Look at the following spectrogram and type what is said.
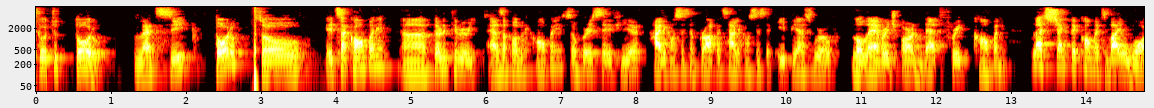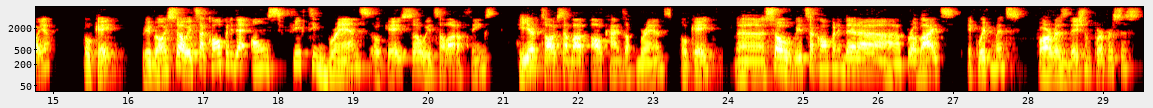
go to Toro. Let's see Toro. So it's a company, uh, 33 as a public company, so pretty safe here. Highly consistent profits, highly consistent EPS growth, low leverage or debt-free company. Let's check the comments by Woya. Okay, we're going. So it's a company that owns 15 brands. Okay, so it's a lot of things. Here talks about all kinds of brands. Okay, uh, so it's a company that uh, provides equipment for residential purposes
